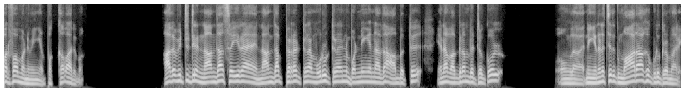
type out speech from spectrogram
பெர்ஃபார்ம் பண்ணுவீங்க. பக்கவாக இருக்கும். அதை விட்டுட்டு நான் தான் செய்கிறேன் நான் தான் பிறட்டுறேன் உருட்டுறேன்னு பண்ணீங்கன்னா தான் ஆபத்து. ஏன்னா வக்ரம் பெற்ற கோள் உங்களை நீங்கள் நினச்சதுக்கு மாறாக கொடுக்குற மாதிரி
